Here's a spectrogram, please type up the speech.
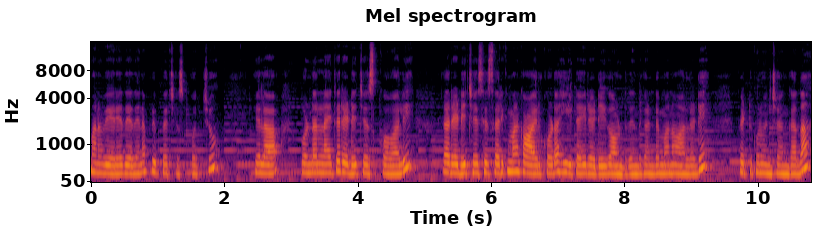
మనం వేరేది ఏదైనా ప్రిపేర్ చేసుకోవచ్చు. ఇలా ఉండలను అయితే రెడీ చేసుకోవాలి. ఇలా రెడీ చేసేసరికి మనకు ఆయిల్ కూడా హీట్ అయ్యి రెడీగా ఉంటుంది. ఎందుకంటే మనం ఆల్రెడీ పెట్టుకుని ఉంచాం కదా.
